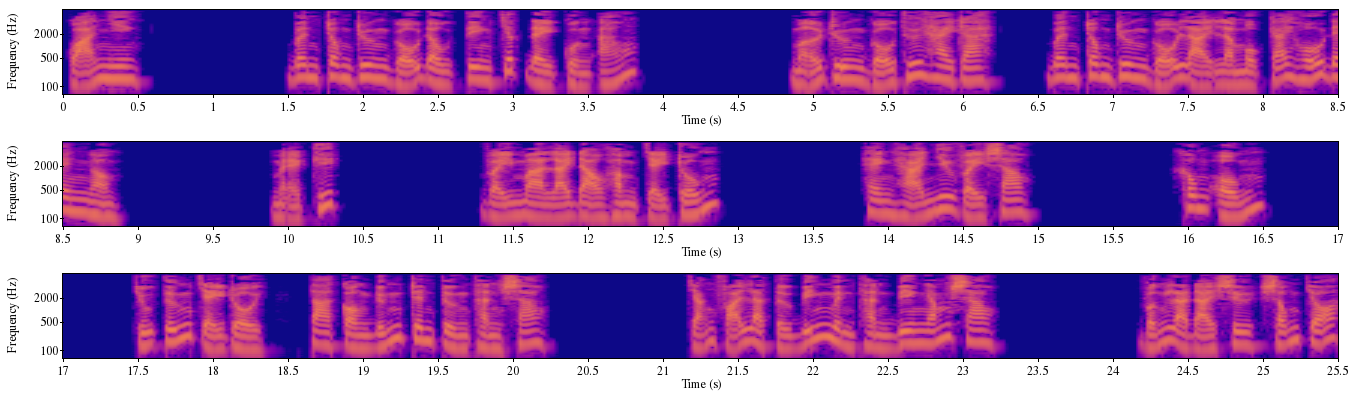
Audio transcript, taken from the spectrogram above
Quả nhiên. Bên trong rương gỗ đầu tiên chất đầy quần áo. Mở rương gỗ thứ hai ra, bên trong rương gỗ lại là một cái hố đen ngòm. Mẹ kiếp! Vậy mà lại đào hầm chạy trốn. Hèn hạ như vậy sao? Không ổn. Chủ tướng chạy rồi, ta còn đứng trên tường thành sao? Chẳng phải là tự biến mình thành bia ngắm sao? Vẫn là đại sư sống chó,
